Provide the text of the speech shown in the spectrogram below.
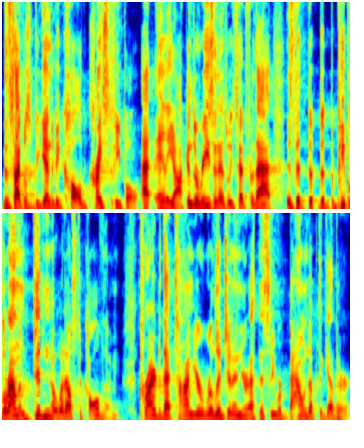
The disciples began to be called Christ people at Antioch. And the reason, as we said, for that is that the, the, the, people around them didn't know what else to call them. Prior to that time, your religion and your ethnicity were bound up together.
